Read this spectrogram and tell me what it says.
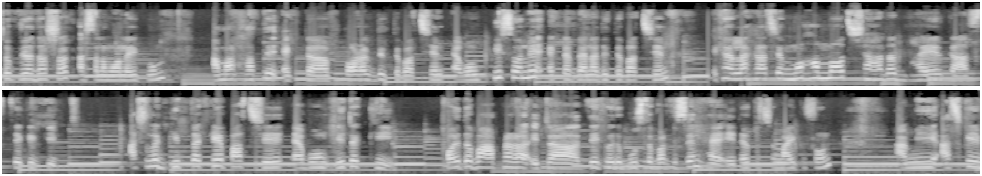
সুপ্রিয় দর্শক, আসসালামু আলাইকুম। আমার হাতে একটা প্রোডাক্ট দেখতে পাচ্ছেন এবং পিছনে একটা ব্যানার দেখতে পাচ্ছেন। এখানে লেখা আছে, মোহাম্মদ শাহাদাত ভাইয়ের কাছ থেকে গিফট আসলে গিফটটা কে পাচ্ছে এবং এটা কি? হয়তো বা আপনারা এটা দেখে হয়তো বুঝতে পারতেছেন। হ্যাঁ এটা হচ্ছে মাইক্রোফোন আমি আজকে এই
